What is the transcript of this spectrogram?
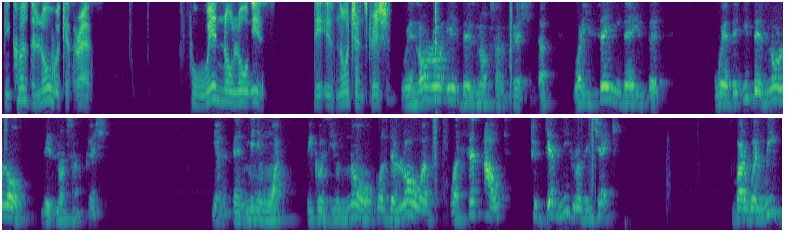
Because the law worketh wrath. For where no law is, there is no transgression. Where no law is, there's no transgression. That's what he's saying there is that where the, if there's no law, there's no transgression. You understand? Meaning what? Because you know, because the law was was set out to get Negroes in check. But when we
